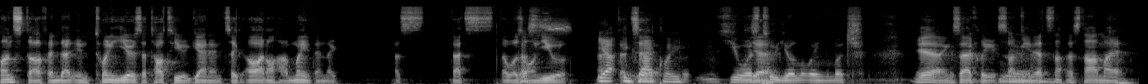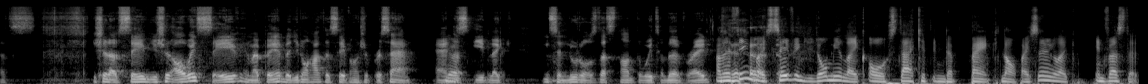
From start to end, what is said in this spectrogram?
fun stuff and that in 20 years I talk to you again and it's like, oh, I don't have money, then like that's that's that was on you. That's- That- Yeah, that's it. exactly. He was Yeah. too YOLOing much. Yeah, exactly. So I mean, that's not that's not my that's you should have saved. You should always save, in my opinion, but you don't have to save hundred percent and Yeah. just eat like instant noodles. That's not the way to live, right? And I think by saving, you don't mean like, oh, stack it in the bank. No, by saving, like, invest it.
